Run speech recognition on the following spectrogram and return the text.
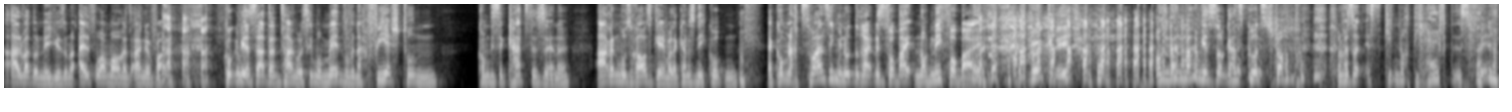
Albert und ich, wir sind um 11 Uhr morgens angefangen. gucken wir Satan Tango. Es ist ein Moment, wo wir nach vier Stunden kommt diese Katze-Szene. Aaron muss rausgehen, weil er kann es nicht gucken. Er kommt nach 20 Minuten rein, ist vorbei, noch nicht vorbei. Wirklich. Und dann machen wir so ganz kurz Stopp. Und wir so, es gibt noch die Hälfte des Films.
